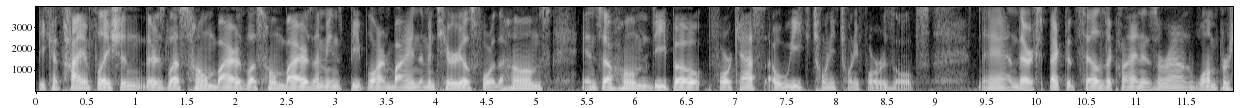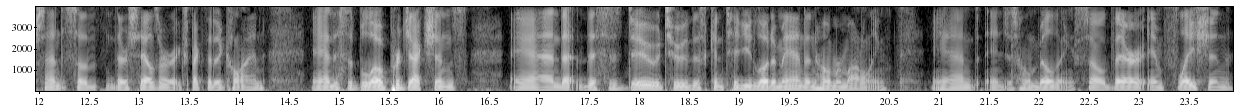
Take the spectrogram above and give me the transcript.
because high inflation, there's less home buyers. Less home buyers, that means people aren't buying the materials for the homes. And so Home Depot forecasts a weak 2024 results and their expected sales decline is around 1%, so their sales are expected to decline. And this is below projections, and this is due to this continued low demand in home remodeling and in just home building. So their inflation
